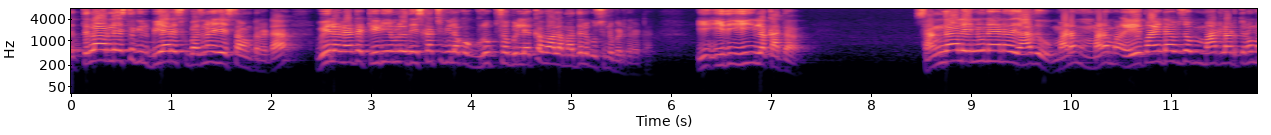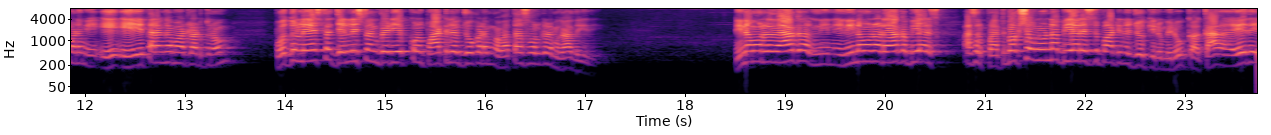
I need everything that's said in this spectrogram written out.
తెల్లారులేస్తే వీళ్ళు బీఆర్ఎస్కి భజన చేస్తూ ఉంటారట. వీళ్ళని అంటే టీడీఎంలో తీసుకొచ్చి వీళ్ళకు గ్రూప్ సభ్యులు లెక్క వాళ్ళ మధ్యలో కూర్చుని పెడతారట. ఈ- ఇది వీళ్ళ కథ. సంఘాలు ఎన్ని ఉన్నాయనేది కాదు. మనం మనం ఏ పాయింట్ ఆఫ్ వ్యూ మాట్లాడుతున్నాం మనం ఏ ఏ తరంగా మాట్లాడుతున్నాం? పొద్దున్న లేస్తే జర్నలిస్ట్ అని పెట్టి చెప్పుకొని పార్టీలకు చూకడం వత్తాసు పలకడం కాదు ఇది. నిన్న మొన్న దాకా నిన్న మొన్న దాకా బీఆర్ఎస్ అసలు ప్రతిపక్షంలో ఉన్న బీఆర్ఎస్ పార్టీని జోకిరు మీరు. ఏది?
